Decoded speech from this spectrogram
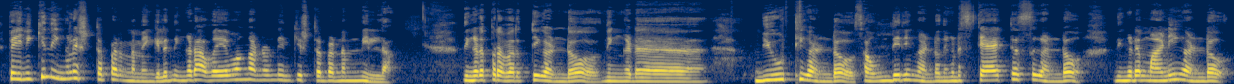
ഇപ്പം എനിക്ക് നിങ്ങളെ ഇഷ്ടപ്പെടണമെങ്കിൽ നിങ്ങളുടെ അവയവം കണ്ടുകൊണ്ട് എനിക്ക് ഇഷ്ടപ്പെടണം എന്നില്ല. നിങ്ങളുടെ പ്രവൃത്തി കണ്ടോ? നിങ്ങളുടെ ബ്യൂട്ടി കണ്ടോ? സൗന്ദര്യം കണ്ടോ? നിങ്ങളുടെ സ്റ്റാറ്റസ് കണ്ടോ? നിങ്ങളുടെ മണി കണ്ടോ?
